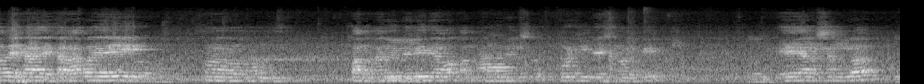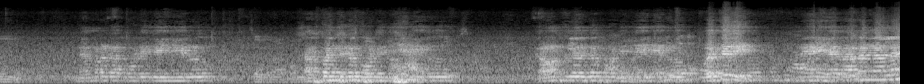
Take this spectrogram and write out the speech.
తర్వాత ఇక ఇక కొంతమంది తెలియదేమో కొంతమంది తెలుసు పోటీ చేసిన వాళ్ళకి ఏ ఎలక్షన్లో మెంబర్గా పోటీ చేయనీరు? సర్పంచ్గా పోటీ చేయనీరు? కౌన్సిలర్గా పోటీ చేయనీరు? ఒత్తిడి. నేను అనగానే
